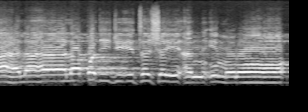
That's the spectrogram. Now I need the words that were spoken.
أهلها لقد جئت شيئا إمرا.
